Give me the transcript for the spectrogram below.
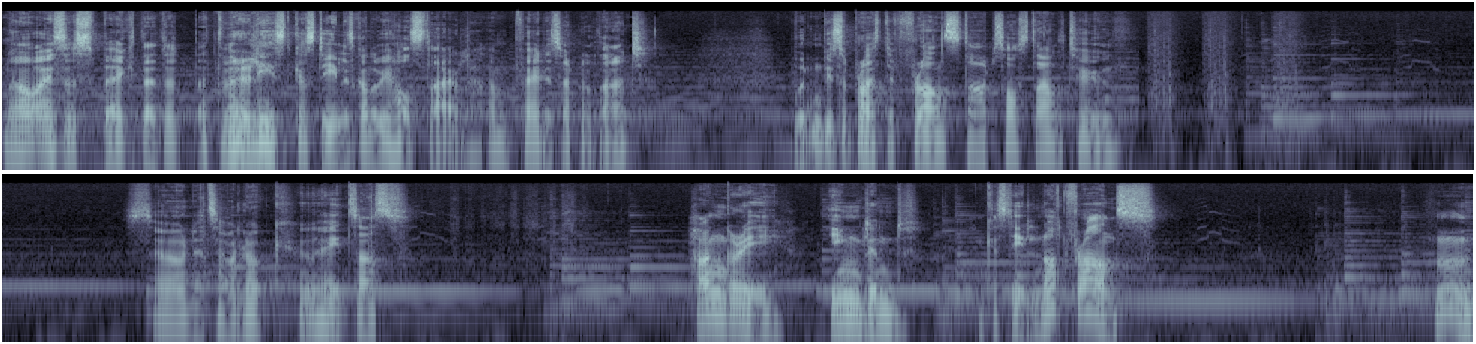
Now I suspect that at, the very least Castile is gonna be hostile. I'm fairly certain of that. Wouldn't be surprised if France starts hostile too. So let's have a look. Who hates us? Hungary, England, and Castile. Not France. Hmm.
